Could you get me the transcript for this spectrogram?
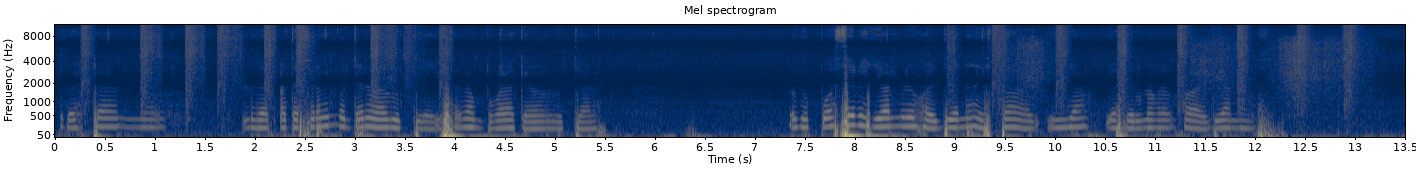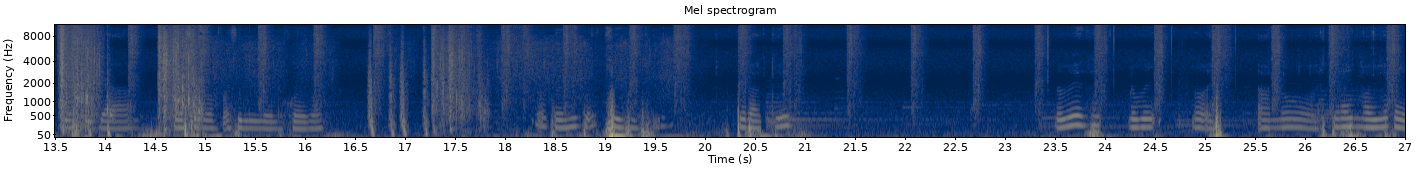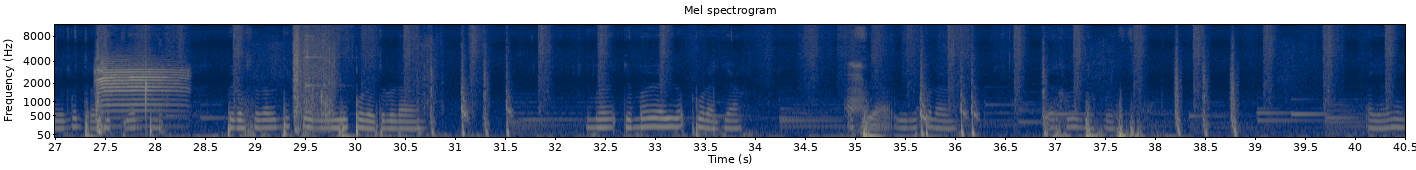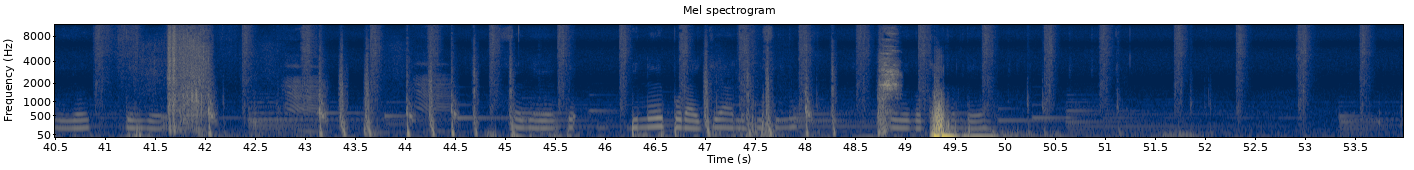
Pero esta no... La, tercera que encontré no la looteé y esta tampoco la quiero lootear. Lo que puedo hacer es llevarme los aldeanos de esta villa y hacer una granja de aldeanos. Y ya más fácil el juego. No, pero eso, sí, sí, sí. Pero aquí... No me... No me... No, es, ah, no, es la misma villa que había encontrado hace tiempo. Pero solamente que me he ido por otro lado. Yo me, yo me había ido por allá. O sea, vine por allá. Déjame muestro. Había venido desde... O sea, llegué de- vine de por allá, lejísimo. Y me esa aldea.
